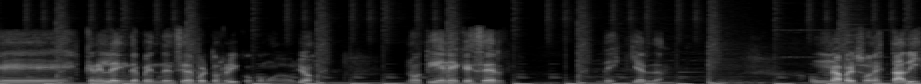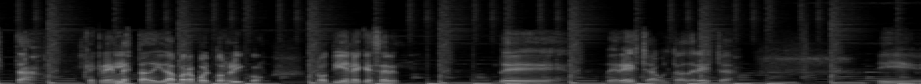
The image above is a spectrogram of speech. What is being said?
que cree en la independencia de Puerto Rico, como yo, no tiene que ser de izquierda. Una persona estadista que cree en la estadidad para Puerto Rico no tiene que ser de derecha, ultraderecha, y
